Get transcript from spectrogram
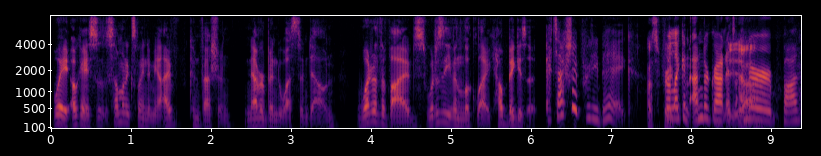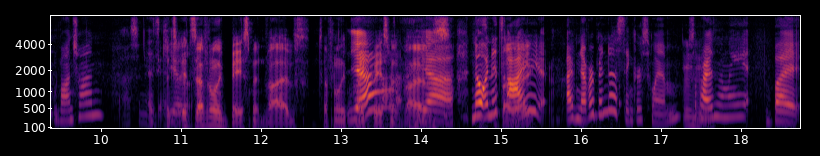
Wait, okay, so someone explain to me. I've confession, never been to Weston Down. What are the vibes? What does it even look like? How big is it? It's actually pretty big that's pretty, for like an underground. It's yeah. under bon Bonchon. Fascinating. it's, cute. it's definitely basement vibes. Definitely Pike Yeah. basement vibes. Yeah. No, and it's But, I. like- I've never been to sink or swim, Mhm. surprisingly, but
